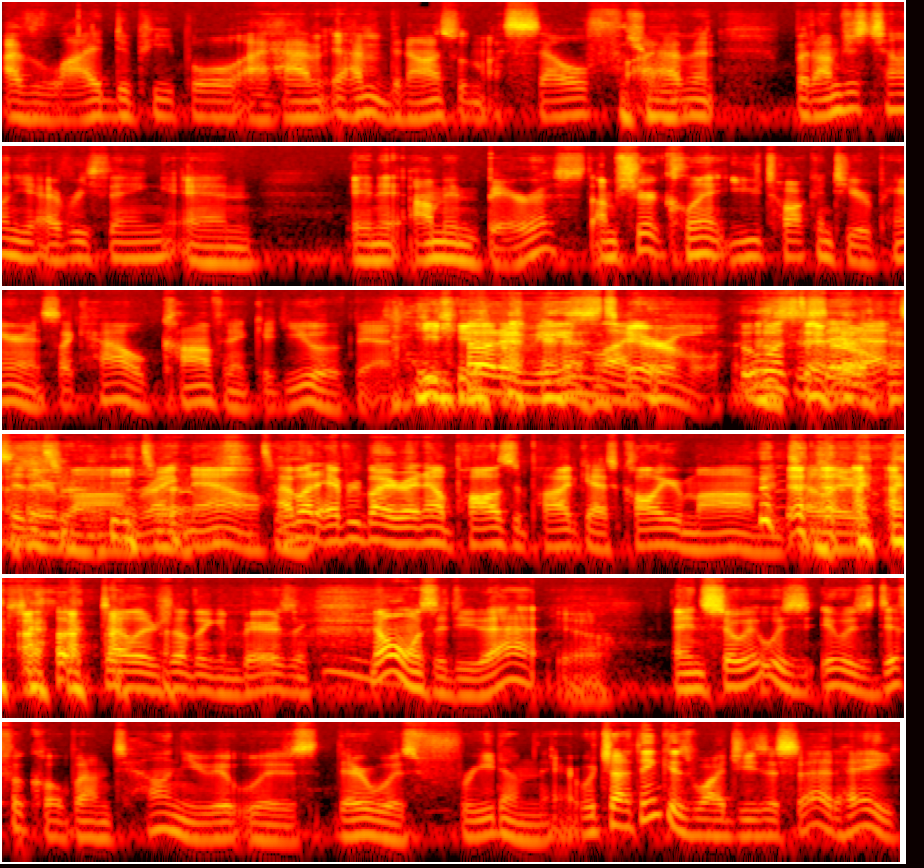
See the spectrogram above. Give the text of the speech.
I've lied to people. I haven't I haven't been honest with myself. I haven't, but I'm just telling you everything, and and it, I'm embarrassed. I'm sure Clint, you talking to your parents, like how confident could you have been? You know what I mean? it's like, terrible. Who wants to say that to their That's mom right, right. now? How about everybody right now? Pause the podcast, call your mom, and tell her tell, tell her something embarrassing. No one wants to do that. Yeah. And so it was it was difficult, but I'm telling you, it was there was freedom there, which I think is why Jesus said, "Hey,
